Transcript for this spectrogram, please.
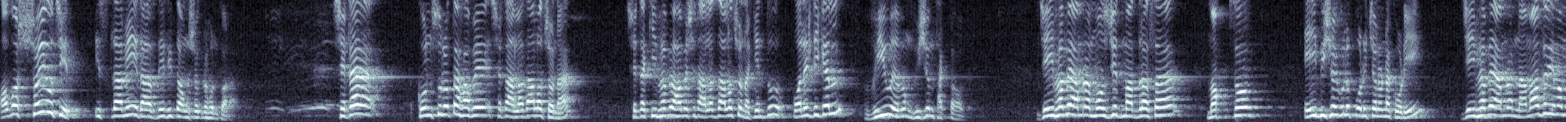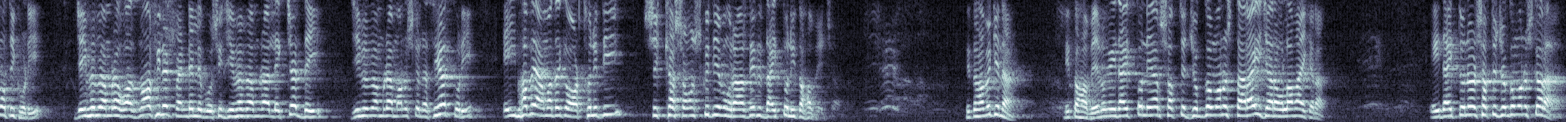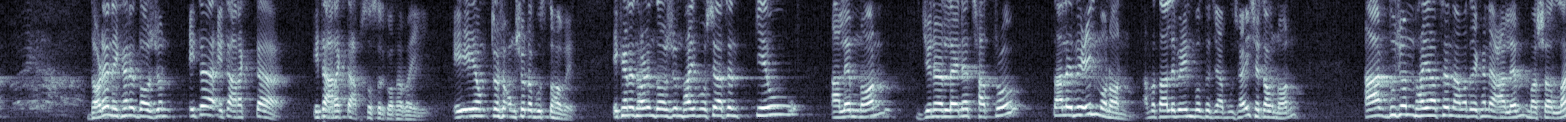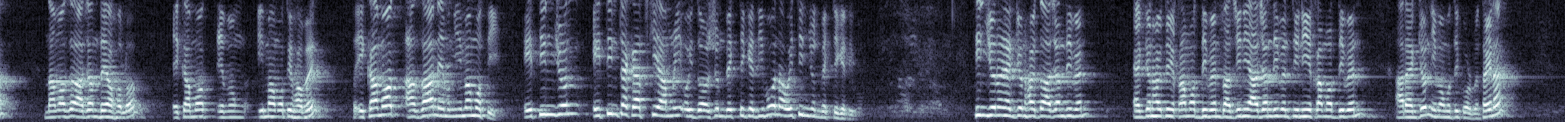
অবশ্যই উচিত ইসলামী রাজনীতিতে অংশগ্রহণ করা। সেটা কোন সুরতে হবে সেটা আলাদা আলোচনা, সেটা কীভাবে হবে সেটা আলাদা আলোচনা, কিন্তু পলিটিক্যাল ভিউ এবং ভিশন থাকতে হবে। যেইভাবে আমরা মসজিদ, মাদ্রাসা, মক্তব এই বিষয়গুলো পরিচালনা করি, যেইভাবে আমরা নামাজের ইমামতি করি, যেইভাবে আমরা ওয়াজ মাহফিলের প্যান্ডেলে বসি, যেভাবে আমরা লেকচার দেই যেভাবে আমরা মানুষকে নসিহাত করি, এইভাবে আমাদেরকে অর্থনীতি শিক্ষা, সংস্কৃতি এবং রাজনীতির দায়িত্ব নিতে হবে। নিতে হবে কি না নিতে হবে। এবং এই দায়িত্ব নেওয়ার সবচেয়ে যোগ্য মানুষ তারাই যারা ওলামায় কেরা এই দায়িত্ব নেওয়ার সবচেয়ে যোগ্য মানুষ কারা? ধরেন এখানে দশজন, এটা এটা আরেকটা এটা আরেকটা আফসোসের কথা ভাই। এই এই অংশ- অংশটা বুঝতে হবে। এখানে ধরেন দশজন ভাই বসে আছেন, কেউ আলেম নন জেনারেল লাইনের ছাত্র, তালেবে ইলম নন। আমরা তালেবে ইলম বলতে যা বুঝাই সেটাও নন। আর দুজন ভাই আছেন আমাদের এখানে আলেম, মাশাআল্লাহ। নামাজের আজান দেয়া হলো, একামত এবং ইমামতি হবে। তো একামত, আজান এবং ইমামতি, এই তিনজন, এই তিনটা কাজ কি আমি ওই দশজন ব্যক্তিকে দিব না ওই তিনজন ব্যক্তিকে দিব? তিনজনের একজন হয়তো আজান দিবেন, একজন হয়তো একামত দিবেন বা যিনি আজান দিবেন তিনি একামত দিবেন, আর একজন ইমামতি করবেন, তাই না?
